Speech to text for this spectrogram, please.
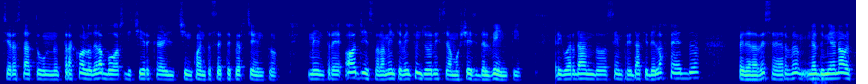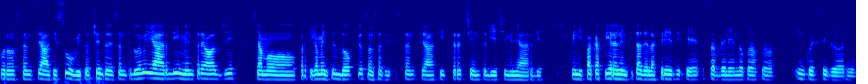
c'era stato un tracollo della borsa di circa il 57%, mentre oggi in solamente 21 giorni siamo scesi del 20%. Riguardando sempre i dati della Fed, Federal Reserve, nel 2009 furono stanziati subito 162 miliardi, mentre oggi siamo praticamente il doppio, sono stati stanziati 310 miliardi. Quindi fa capire l'entità della crisi che sta avvenendo proprio in questi giorni.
